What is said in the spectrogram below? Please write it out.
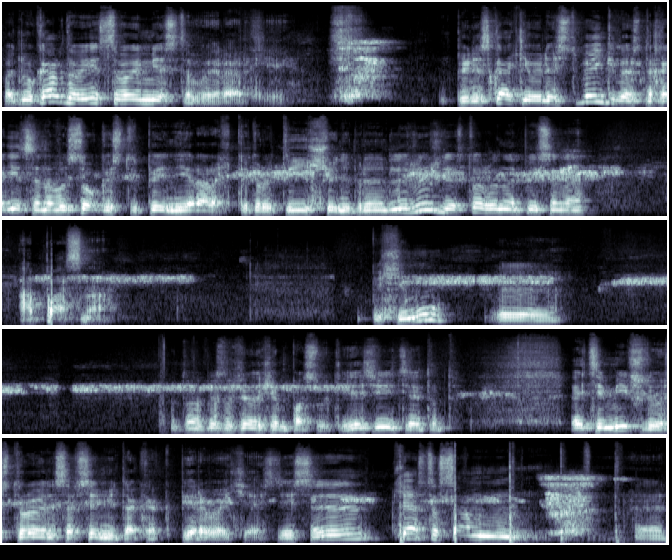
Поэтому у каждого есть свое место в иерархии. Перескакивали ступеньки, то есть находиться на высокой ступени иерархии, которой ты еще не принадлежишь, здесь тоже написано опасно. Почему? Это написано в следующем по сути. Здесь, видите, этот эти мишли устроены совсем не так, как первая часть. Здесь э, часто сам э,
